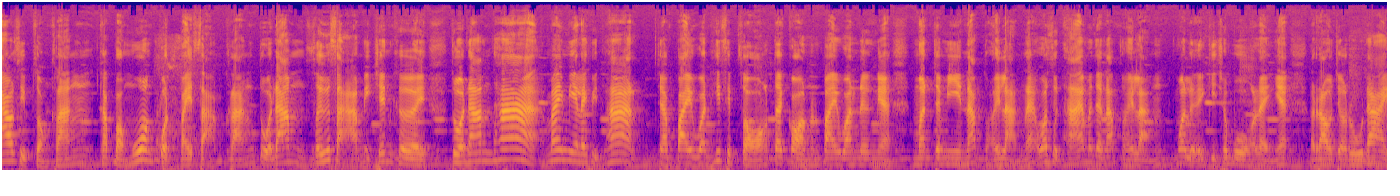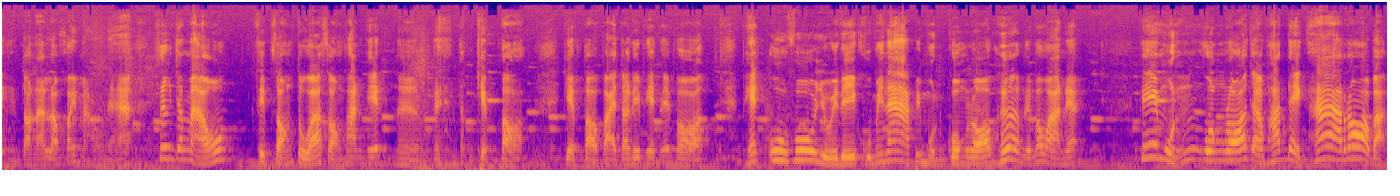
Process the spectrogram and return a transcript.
92 ครั้งกระป๋องม่วงกดไป 3 ครั้ง ตัวดำซื้อ 3 อีกเช่นเคย ตัวดำถ้าไม่มีอะไรผิดพลาด จะไปวันที่ 12 แต่ก่อนมันไปวันหนึ่งเนี่ยมันจะมีนับถอยหลังนะว่าสุดท้ายมันจะนับถอยหลังว่าเหลืออีกกี่ชั่วโมงอะไรอย่างเงี้ยเราจะรู้ได้ถึงตอนนั้นเราค่อยเหมานะฮะซึ่งจะเหมา 12 ตั๋ว 2,000 เพชรเออต้องเก็บต่อ เก็บต่อไปตอนนี้เพชรไม่พอ เพชรอู้ฟู่อยู่ดีกูไม่น่าไปหมุนกงล้อเพิ่มเลยเมื่อวานเนี้ยพี่หมุนวงล้อจากพัดเด็ก 5 รอบอะ่ะ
